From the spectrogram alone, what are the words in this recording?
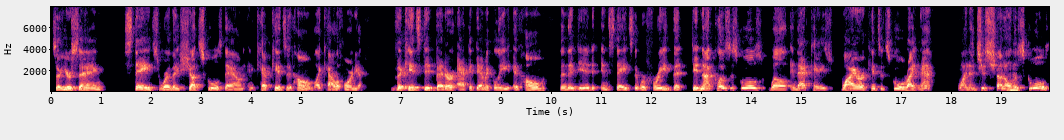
So you're saying states where they shut schools down and kept kids at home, like California, the kids did better academically at home than they did in states that were free that did not close the schools? Well, in that case, why are kids at school right now? Why not just shut all the mm-hmm. schools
